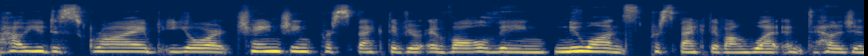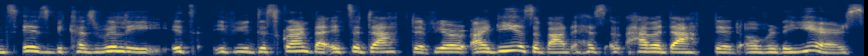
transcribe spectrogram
how you described your changing perspective, your evolving, nuanced perspective on what intelligence is, because really it's if you describe that, it's adaptive. Your ideas about it has have adapted over the years.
